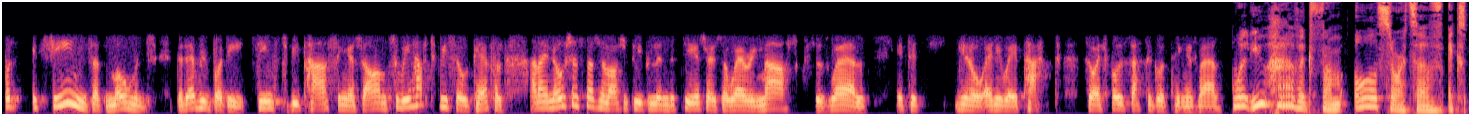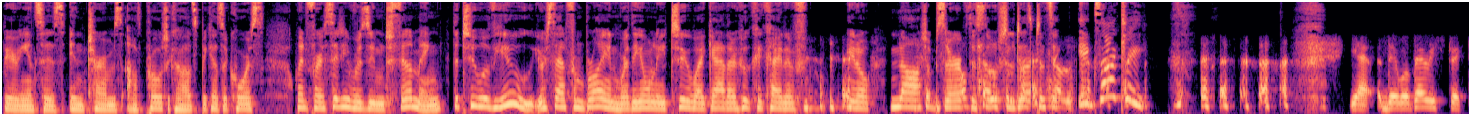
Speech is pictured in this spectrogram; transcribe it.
but it seems at the moment that everybody seems to be passing it on. So we have to be so careful. And I notice that a lot of people in the theatres are wearing masks as well, if it's, you know, anyway packed. So I suppose that's a good thing as well. Well, you have it from all sorts of experiences in terms of protocols because, of course, when Fair City resumed filming, the two of you, yourself and Brian, were the only two, I gather, who could kind of, you know, not observe the social distancing. Exactly. yeah, they were very strict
